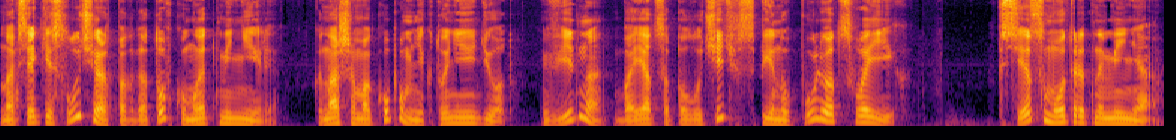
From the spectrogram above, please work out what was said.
На всякий случай артподготовку мы отменили. К нашим окопам никто не идет. Видно, боятся получить в спину пулю от своих. Все смотрят на меня.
